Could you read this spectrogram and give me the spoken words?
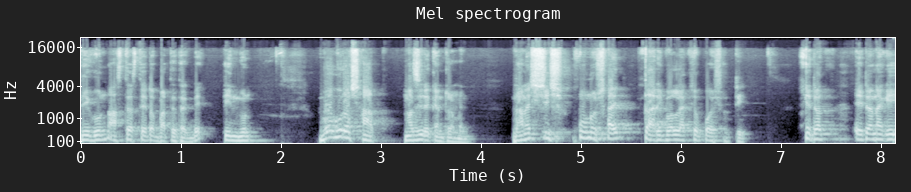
দ্বিগুণ, আস্তে আস্তে এটা বাড়তে থাকবে তিন গুণ বগুড়া সাত, মাজিরা ক্যান্টনমেন্ট। ধানের শীষ উনষাট তারিখ দাঁড়িপাল্লা একশো পঁয়ষট্টি। এটা এটা নাকি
